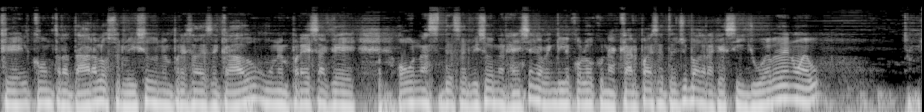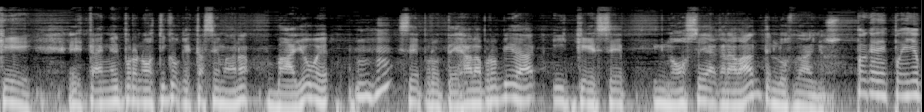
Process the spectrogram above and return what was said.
que él contratara los servicios de una empresa de secado, una empresa que o una de servicio de emergencia que venga y le coloque una carpa a ese techo para que si llueve de nuevo que está en el pronóstico que esta semana va a llover, se proteja la propiedad y que se no se agravanten los daños. Porque después ellos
